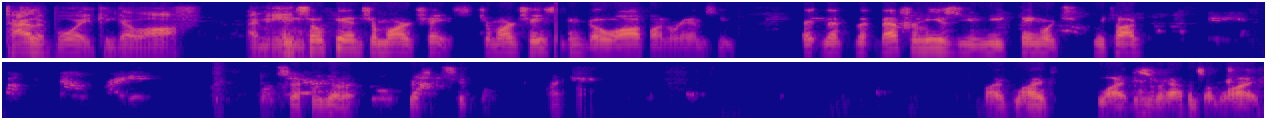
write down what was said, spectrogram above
Tyler Boyd can go off. I mean, and so can Ja'Marr Chase. Ja'Marr Chase can go off on Ramsey. That, that, that, that for me is a unique thing, which we talked. One second, we got some shit. Live, live, live. This is what happens on live.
